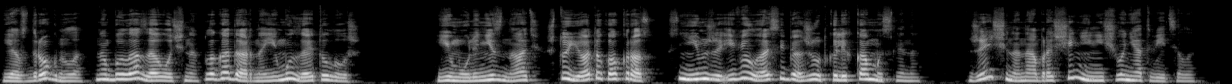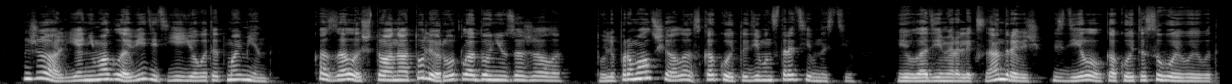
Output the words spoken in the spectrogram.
Я вздрогнула, но была заочно благодарна ему за эту ложь. Ему ли не знать, что я-то как раз с ним же и вела себя жутко легкомысленно. Женщина на обращение ничего не ответила. Жаль, я не могла видеть ее в этот момент. Казалось, что она то ли рот ладонью зажала, то ли промолчала с какой-то демонстративностью. И Владимир Александрович сделал какой-то свой вывод.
